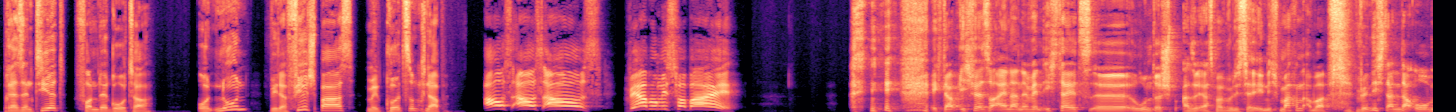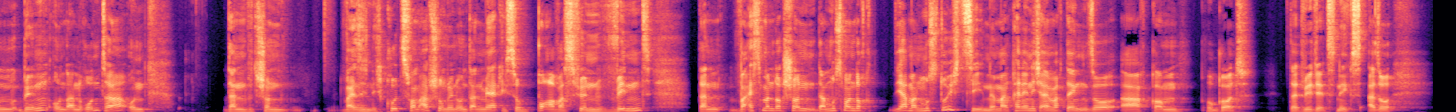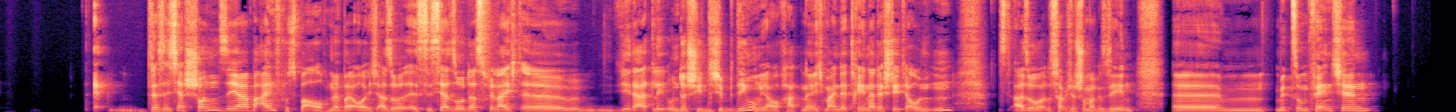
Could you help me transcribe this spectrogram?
Präsentiert von der Gotha. Und nun wieder viel Spaß mit Kurz und Knapp. Aus, aus, aus! Werbung ist vorbei! ich glaube, ich wäre so einer, ne, wenn ich da jetzt äh, runter, also erstmal würde ich es ja eh nicht machen, aber wenn ich dann da oben bin und dann runter und dann schon, weiß ich nicht, kurz vorm Absprung bin und dann merke ich so, boah, was für ein Wind, dann weiß man doch schon, da muss man doch, ja, man muss durchziehen. Ne? Man kann ja nicht einfach denken so, ach komm, oh Gott, das wird jetzt nichts. Also äh, das ist ja schon sehr beeinflussbar auch, ne, bei euch. Also es ist ja so, dass vielleicht äh, jeder Athlet unterschiedliche Bedingungen ja auch hat, ne? Ich meine, der Trainer, der steht ja unten, also das habe ich ja schon mal gesehen, ähm, mit so einem Fähnchen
